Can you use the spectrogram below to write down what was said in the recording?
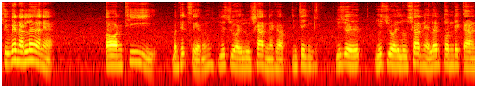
Steven Adler เนี่ย ตอนที่บันทึกเสียง Use Your Illusion นะครับ จริงๆ Use Your Use Your Illusion เนี่ย เริ่มต้นด้วยการ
